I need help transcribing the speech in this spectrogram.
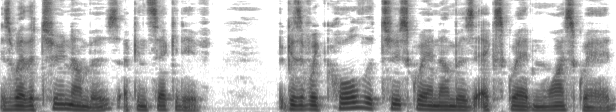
is where the two numbers are consecutive because if we call the two square numbers x squared and y squared,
